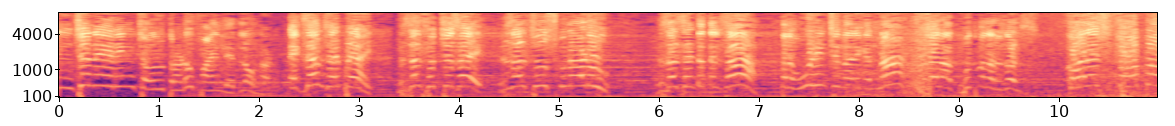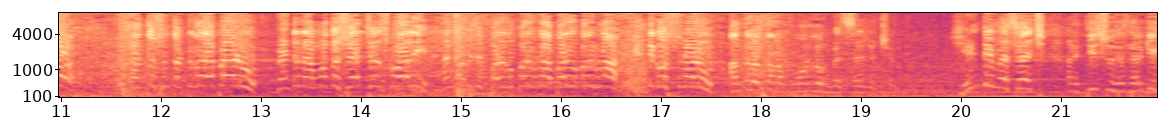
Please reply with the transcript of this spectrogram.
ఇంజనీరింగ్ చదువుతున్నాడు ఫైనల్ ఇయర్లో ఉన్నాడు. ఎగ్జామ్స్ అయిపోయాయి. రిజల్ట్స్ వచ్చేసాయి. రిజల్ట్స్ చూసుకున్నాడు. రిజల్ట్స్ ఏంటో తెలుసా? తను ఊహించిన దానికన్నా చాలా అద్భుతమైన రిజల్ట్స్ కాలేజ్ టాప్ సంతోషం తట్టుకోలేకపోయాడు వెంటనే అమ్మతో షేర్ చేసుకోవాలి అని చెప్పేసి పరుగు పరుగున పరుగు పరుగున ఇంటికి వస్తున్నాడు. అంతలో తన ఫోన్లో మెసేజ్ వచ్చింది. ఏంటి మెసేజ్ అని తీసుకునేసరికి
